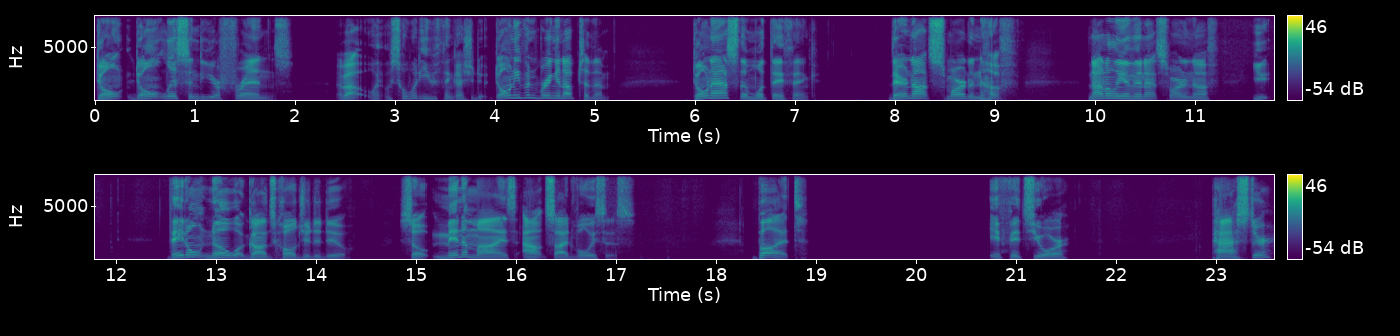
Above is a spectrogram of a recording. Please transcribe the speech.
Don't don't listen to your friends about so what do you think I should do? Don't even bring it up to them. Don't ask them what they think. They're not smart enough. Not only are they not smart enough you they don't know what God's called you to do. So minimize outside voices. But if it's your pastor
